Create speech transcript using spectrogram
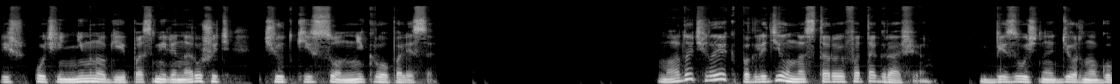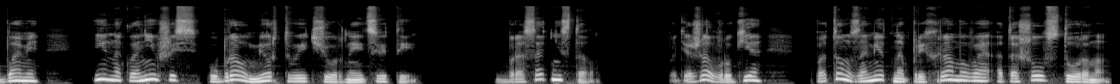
Лишь очень немногие посмели нарушить чуткий сон Некрополиса. Молодой человек поглядел на старую фотографию, беззвучно дернул губами и, наклонившись, убрал мертвые черные цветы. Бросать не стал. Подержал в руке, потом, заметно прихрамывая, отошел в сторону,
